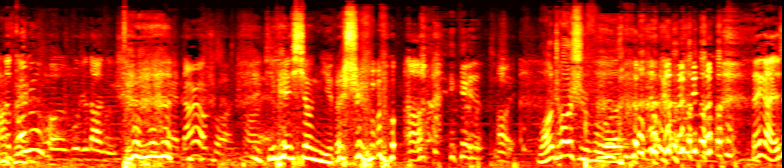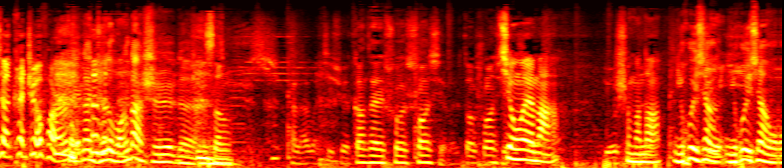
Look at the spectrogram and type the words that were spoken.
那观众朋友不知道你是谁，当然要说王超呀因为姓你的师傅，啊。哦，王超师傅，那感觉像看车棚儿。那你觉得王大师的贫僧，快来吧，继续。刚才说双喜了，到双喜敬畏吗？什么的？你会像你会像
